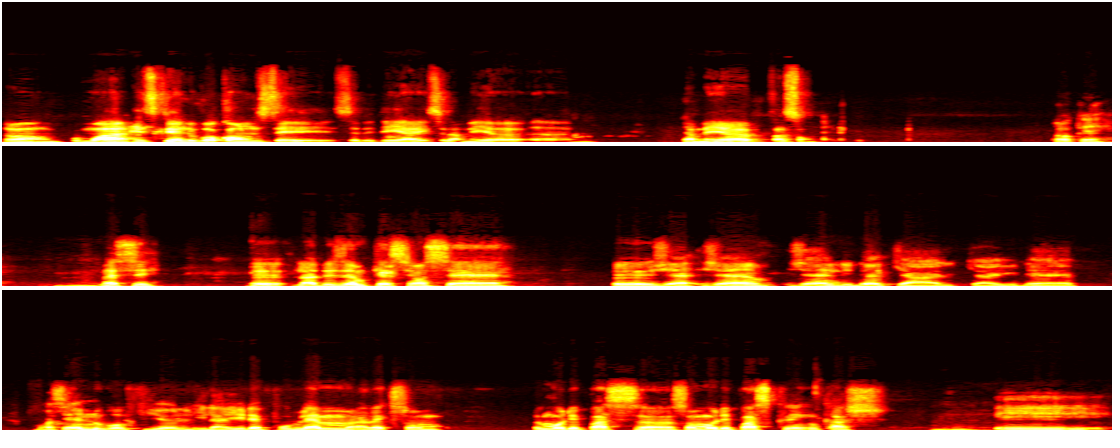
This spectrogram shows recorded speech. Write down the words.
Donc, pour moi, inscrire un nouveau compte, c'est le DI, c'est la meilleure, la meilleure façon. OK. Merci. Euh, la deuxième question, c'est euh, j'ai un, leader qui a, qui a eu des. Bon, c'est un nouveau fuel. Il a eu des problèmes avec son mot de passe, euh, son mot de passe Screen Cache. Et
